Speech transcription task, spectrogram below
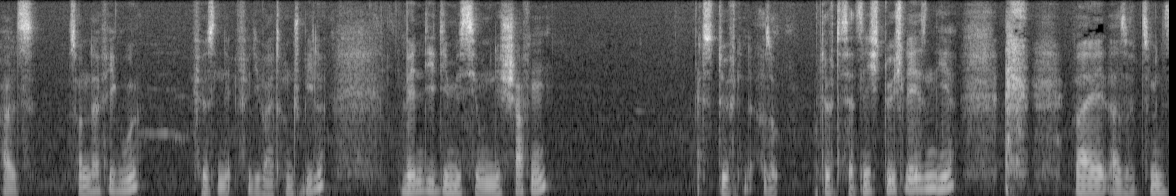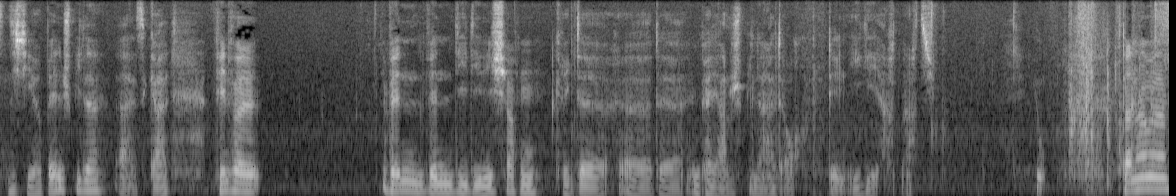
als Sonderfigur fürs, für die weiteren Spiele. Wenn die die Mission nicht schaffen, das dürften, also dürfte es jetzt nicht durchlesen hier, weil, also zumindest nicht die Rebellenspieler, ah, ist egal. Auf jeden Fall wenn, wenn die die nicht schaffen, kriegt der, äh, der imperiale Spieler halt auch den IG-88. Jo. Dann haben wir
